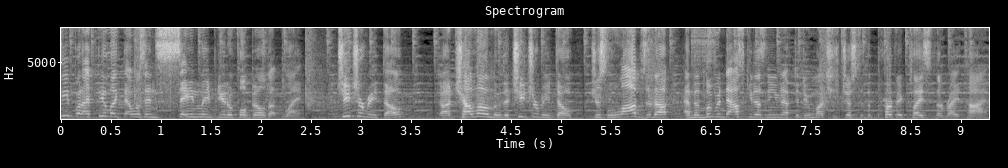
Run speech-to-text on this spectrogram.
Crazy, but I feel like that was insanely beautiful build-up play. Chicharito, uh, Calhanoglu, the Chicharito, just lobs it up, and then Lewandowski doesn't even have to do much. He's just in the perfect place at the right time.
